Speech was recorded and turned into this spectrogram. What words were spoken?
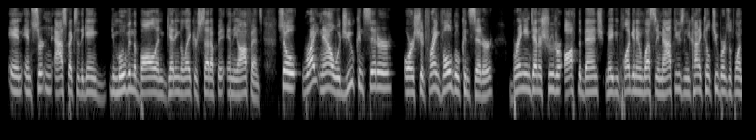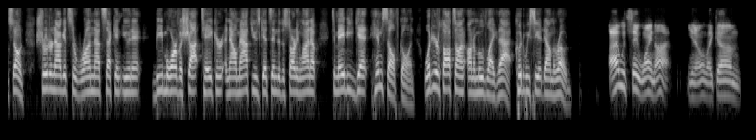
in, in certain aspects of the game, moving the ball and getting the Lakers set up in the offense. So, right now, would you consider, or should Frank Vogel consider, bringing Dennis Schroeder off the bench, maybe plugging in Wesley Matthews, and you kind of kill two birds with one stone. Schroeder now gets to run that second unit, be more of a shot taker, and now Matthews gets into the starting lineup to maybe get himself going. What are your thoughts on on a move like that? Could we see it down the road? I would say why not? You know, like um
